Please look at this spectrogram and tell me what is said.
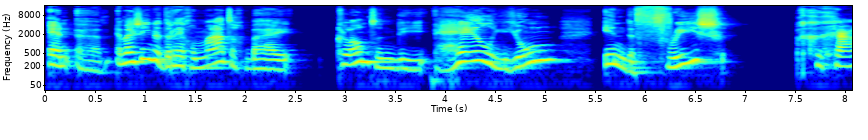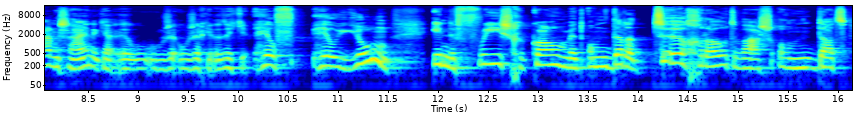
En, uh, en wij zien het regelmatig bij klanten die heel jong in de freeze gegaan zijn. Ja, hoe, zeg je dat? Dat je heel, heel jong in de freeze gekomen bent omdat het te groot was. Omdat,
